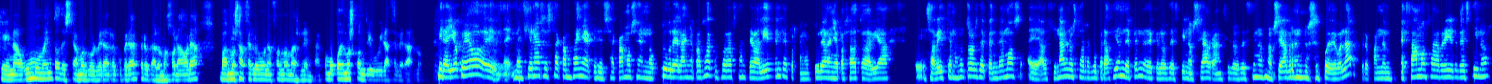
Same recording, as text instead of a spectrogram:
en algún momento deseamos volver a recuperar, pero que a lo mejor ahora vamos a hacerlo de una forma más lenta? ¿Cómo podemos contribuir a acelerarlo? Mira, yo creo, eh, mencionas esta campaña que sacamos en octubre del año pasado, que fue bastante valiente, porque en octubre del año pasado todavía eh, sabéis que nosotros dependemos, eh, al final nuestra recuperación depende de que los destinos se abran. Si los destinos no se abren no se puede volar, pero cuando empezamos a abrir destinos,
